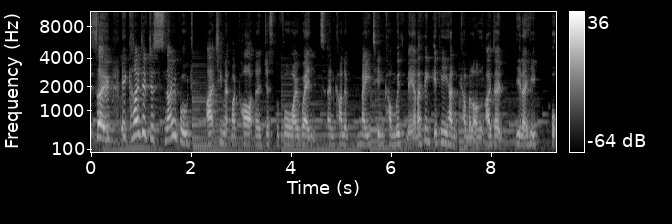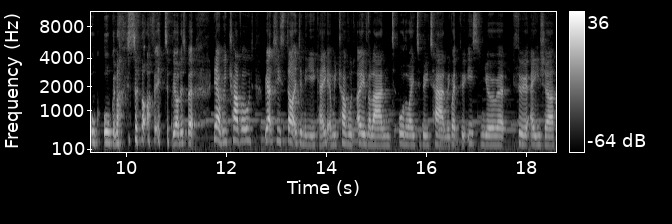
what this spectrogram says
so, it kind of just snowballed. I actually met my partner just before I went and kind of made him come with me. And I think if he hadn't come along, I don't, you know, he organised a lot of it to be honest. But yeah, we travelled. We actually started in the UK and we travelled overland all the way to Bhutan. We went through Eastern Europe, through Asia,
